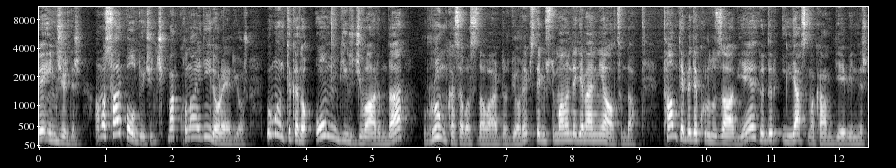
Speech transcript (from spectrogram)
ve incirdir. Ama sarp olduğu için çıkmak kolay değil oraya diyor. Bu mıntıkada 11 civarında Rum kasabası da vardır diyor. Hepsi de Müslümanların egemenliği altında. Tam tepede kurulu zaviye Hıdır İlyas makamı diye bilinir.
